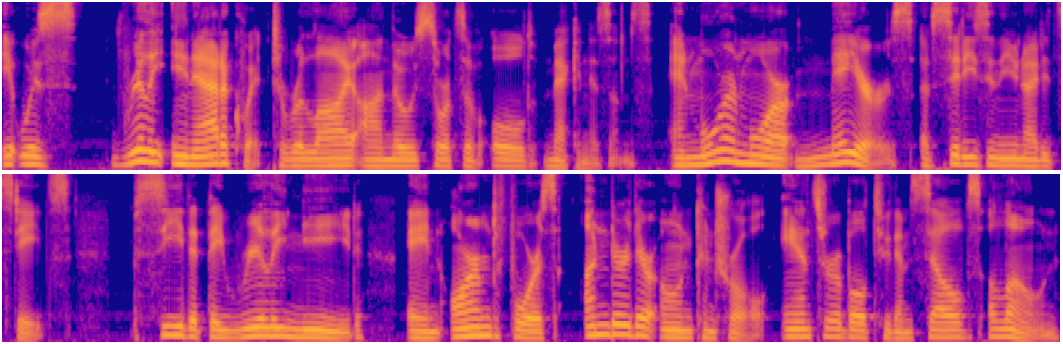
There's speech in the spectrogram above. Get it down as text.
it was really inadequate to rely on those sorts of old mechanisms. And more and more mayors of cities in the United States see that they really need an armed force under their own control, answerable to themselves alone,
